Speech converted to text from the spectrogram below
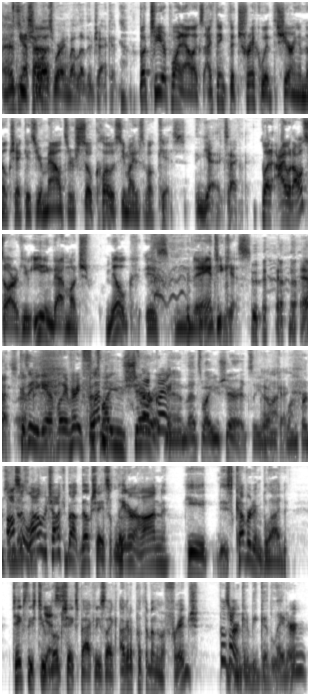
As Yes, I was wearing my leather jacket. But to your point, Alex, I think the trick with sharing a milkshake is your mouths are so close, you might as well kiss. Yeah, exactly. But I would also argue eating that much milk is the anti-kiss Yes. because you get a very phlegmy. That's why you share it, great. man. That's why you share it. So you don't Okay. one person. Also, while not. we're talking about milkshakes, later on, he he's covered in blood, takes these two Yes. milkshakes back, and he's like, I'm going to put them in the fridge. Those Mm-hmm. aren't going to be good later.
